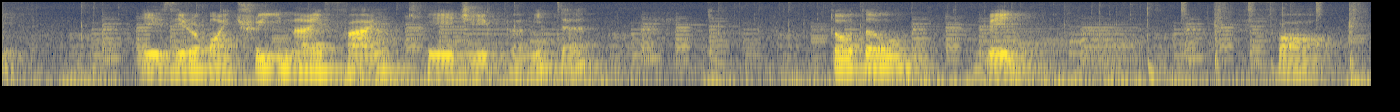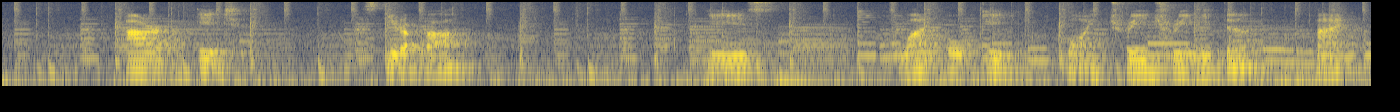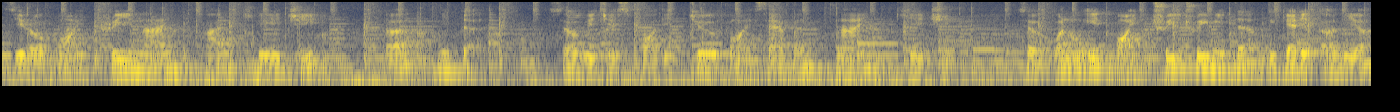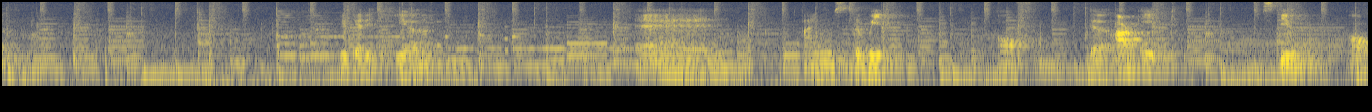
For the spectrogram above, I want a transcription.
is 0.395 kg per meter. Total weight for R8 stirrup bar is oh 108.33 meter times 0.395 kg per meter. So which is 42.79 kg. So 108.33 meter we get it earlier. We get it here. And times the width of the R8 steel of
